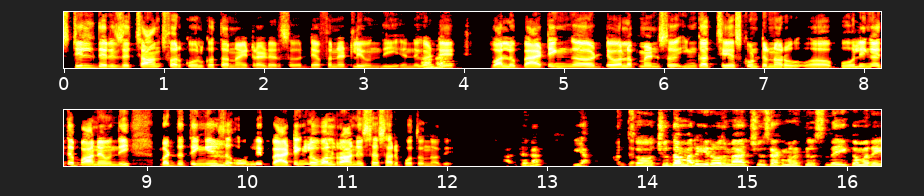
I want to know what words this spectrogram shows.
Still there is a chance for Kolkata Knight Riders definitely ఉంది. ఎందుకంటే వాళ్ళు బ్యాటింగ్ డెవలప్మెంట్స్ ఇంకా చేసుకుంటున్నారు. బౌలింగ్ అయితే బానే ఉంది. But the thing Hmm. ఓన్లీ బ్యాటింగ్లో వాళ్ళు రాణిస్తే సరిపోతుంది అది. అంతేనా? యా సో చూద్దాం మరి ఈ రోజు మ్యాచ్ చూసాక మనకు తెలుస్తుంది. ఇక మరి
